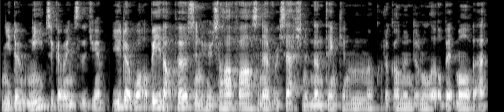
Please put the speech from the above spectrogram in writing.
and you don't need to go into the gym. You don't want to be that person who's half assed in every session and then thinking, mm, I could have gone and done a little bit more there.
